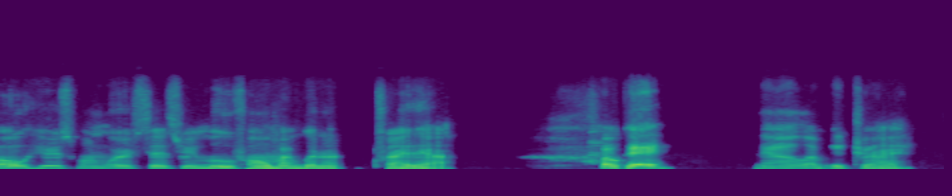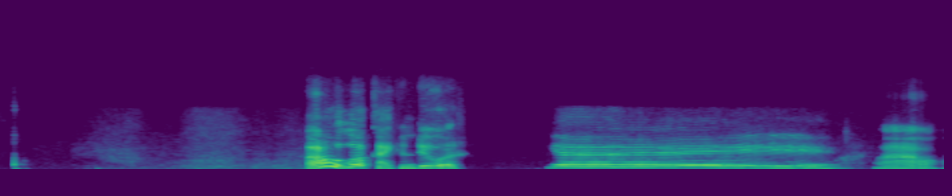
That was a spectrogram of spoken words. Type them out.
Oh, here's one where it says remove home. I'm gonna try that. Okay, now let me try. Oh, look, I can do it. Yay! Wow.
